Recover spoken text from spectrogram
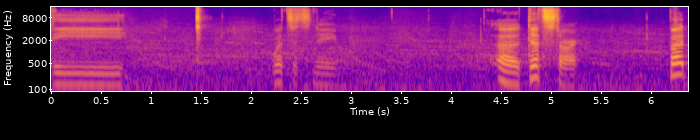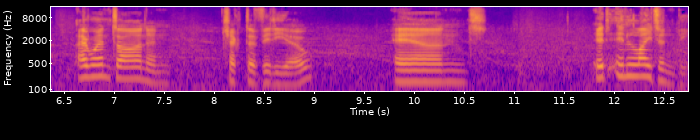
the, what's its name? Uh, Death Star. But I went on and checked a video, and it enlightened me,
